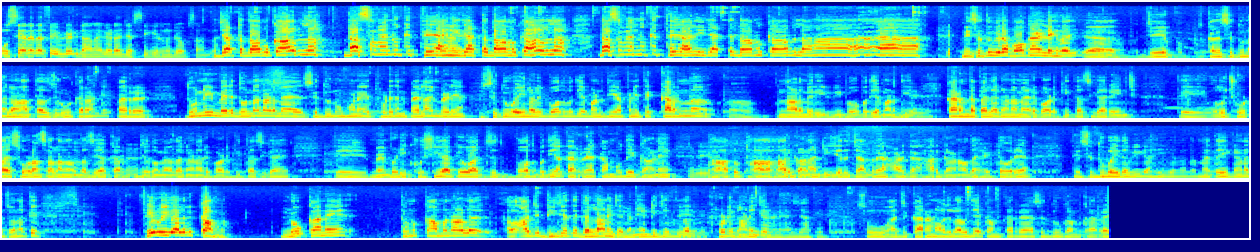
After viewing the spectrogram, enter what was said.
ਮੂਸੇ ਵਾਲੇ ਦਾ ਫੇਵਰੇਟ ਗਾਣਾ ਕਿਹੜਾ ਜੱਸੀ ਗਿੱਲ ਨੂੰ ਜੋ ਪਸੰਦ ਹੈ ਜੱਟ ਦਾ ਮੁਕਾਬਲਾ। ਦੱਸ ਮੈਨੂੰ ਕਿੱਥੇ ਆ ਨਹੀਂ ਜੱਟ ਦਾ ਮੁਕਾਬਲਾ? ਦੱਸ ਮੈਨੂੰ ਕਿੱਥੇ ਆ ਨਹੀਂ ਜੱਟ ਦਾ ਮੁਕਾਬਲਾ? ਨਹੀਂ ਸਿੱਧੂ ਵੀਰਾ ਬਹੁਤ ਘੈਂਟ ਲਿਖਦਾ ਜੀ। ਜੇ ਕਦੇ ਸਿੱਧੂ ਨੇ ਗਾਣਾ ਤਾਂ ਜ਼ਰੂਰ ਕਰਾਂਗੇ। ਪਰ ਦੋਨੀ ਮੇਰੇ ਦੋਨਾਂ ਨਾਲ ਮੈਂ ਸਿੱਧੂ ਨੂੰ ਹੁਣੇ ਥੋੜੇ ਦਿਨ ਪਹਿਲਾਂ ਵੀ ਮਿਲਿਆ। ਸਿੱਧੂ ਬਾਈ ਨਾਲ ਵੀ ਬਹੁਤ ਵਧੀਆ ਬਣਦੀ ਹੈ ਆਪਣੀ ਤੇ ਕਰਨ ਨਾਲ ਮੇਰੀ ਵੀ ਬਹੁਤ ਵਧੀਆ ਬਣਦੀ ਹੈ। ਕਰਨ ਦਾ ਪਹਿਲਾ ਗਾਣਾ ਮੈਂ ਰਿਕਾਰਡ ਕੀਤਾ ਸੀਗਾ ਰੇਂਜ ਤੇ ਉਦੋਂ ਛੋਟਾ 16 ਸਾਲਾਂ ਦਾ ਹੁੰਦਾ ਸੀਗਾ ਕਰ ਜਦੋਂ ਮੈਂ ਉਹਦਾ ਗਾਣਾ ਰਿਕਾਰਡ ਕੀਤਾ ਸੀਗਾ ਇਹ ਤੇ ਮੈਂ ਬੜੀ ਖੁਸ਼ੀ ਆ ਕਿ ਉਹ ਅੱਜ ਬਹੁਤ ਵਧੀਆ ਕਰ ਰਿਹਾ ਕੰਮ ਉਹਦੇ ਗਾਣੇ। ਠਾ ਤੋਂ ਠਾ ਹਰ ਗਾਣਾ ਡੀਜੇ ਤੇ ਚੱਲ ਰਿਹਾ ਹਰ ਹਰ ਗਾਣਾ ਉਹਦਾ ਹਿੱਟ ਹੋ ਰਿਹਾ। ਤੇ ਸਿੱਧੂ ਬਾਈ ਦਾ ਵੀ ਆਹੀ ਗੱਲ। ਮੈਂ ਤਾਂ ਇਹੀ ਕਹਿਣਾ ਚਾਹੁੰਦਾ ਕਿ ਫਿਰ ਉਹੀ ਗੱਲ ਵੀ ਕੰਮ ਲੋਕਾਂ ਨੇ ਤੁਹਾਨੂੰ ਕੰਮ ਨਾਲ ਅੱਜ ਡੀਜੇ ਤੇ ਗੱਲਾਂ ਨਹੀਂ ਚੱਲਣੀਆਂ ਡੀਜੇ ਤੇ ਤਾਂ ਥੋੜੇ ਗਾਣੇ ਚੱਲਣੇ ਆ ਜਾ ਕੇ। ਸੋ ਅੱਜ ਕਰਨ ਔਜਲਾ ਵਧੀਆ ਕੰਮ ਕਰ ਰਿਹਾ ਸਿੱਧੂ ਕੰਮ ਕਰ ਰਿਹਾ।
